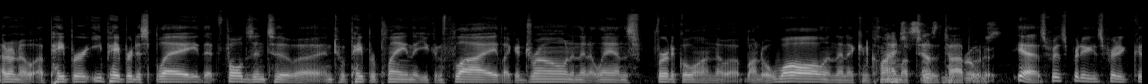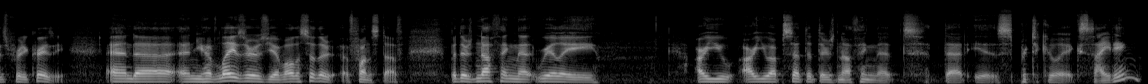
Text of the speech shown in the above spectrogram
I don't know, a paper e-paper display that folds into a, into a paper plane that you can fly like a drone, and then it lands vertical on a, onto a wall, and then it can climb up to the top. Or, yeah, it's, it's pretty, it's pretty, it's pretty crazy. And uh, and you have lasers, you have all this other fun stuff, but there's nothing that really. Are you are you upset that there's nothing that that is particularly exciting?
